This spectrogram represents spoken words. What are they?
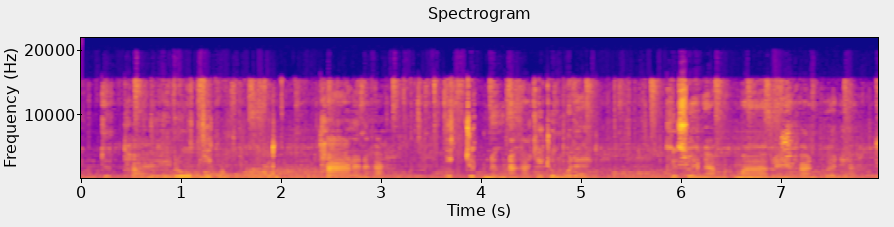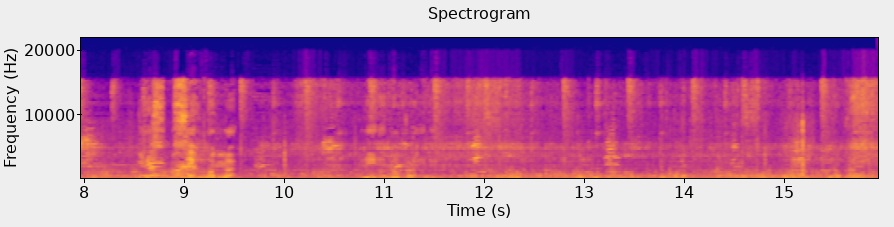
ถึงจุดถ่ายรูปอีกท่าแล้วนะคะ อีกจุดหนึ่งนะคะ ที่ทุ่งบัวแดง คือสวยงามมาก ๆ เลยนะคะเพื่อนๆเนี่ยค่ะเสียงนกด้วย นี่นกอะไรเนี่ยนกอะไรหรอ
